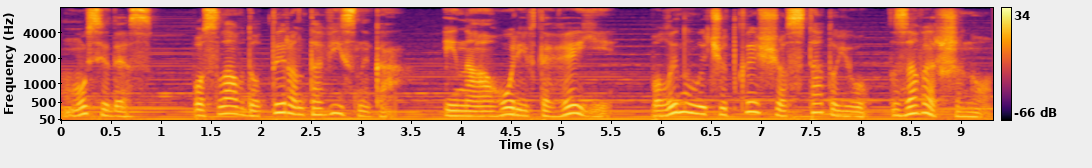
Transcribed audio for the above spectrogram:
Мусідес послав до Тиранта вісника, і на агорі в Тегеї полинули чутки, що статую завершено.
